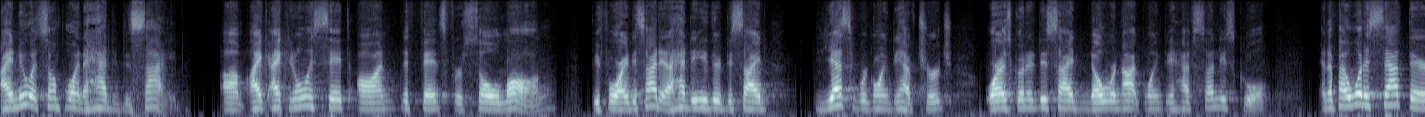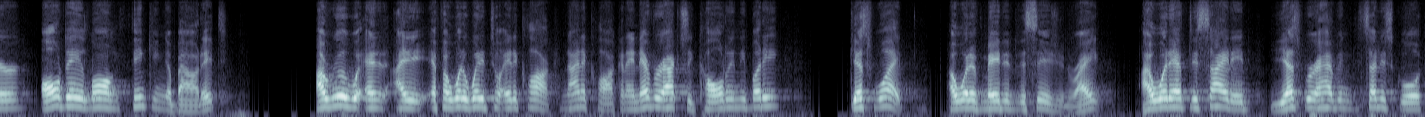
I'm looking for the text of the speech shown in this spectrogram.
I knew at some point I had to decide. Um, I, I could only sit on the fence for so long before I decided. I had to either decide, yes, we're going to have church, or I was going to decide, no, we're not going to have Sunday school. And if I would have sat there all day long thinking about it, I really would, and I, if I would have waited till 8 o'clock, 9 o'clock, and I never actually called anybody, guess what? I would have made a decision, right? I would have decided, yes, we're having Sunday school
